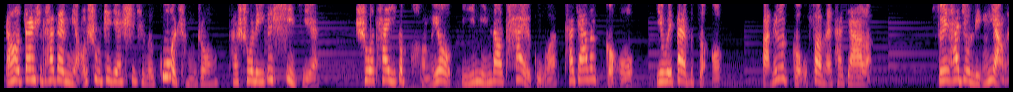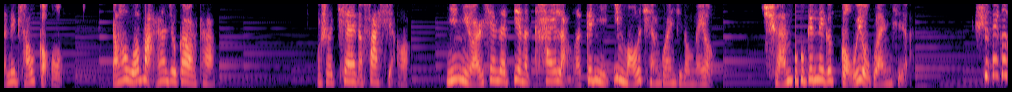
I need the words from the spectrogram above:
然后，但是他在描述这件事情的过程中，他说了一个细节，说他一个朋友移民到泰国，他家的狗因为带不走，把那个狗放在他家了，所以他就领养了那条狗。然后我马上就告诉他，我说：“亲爱的发小，你女儿现在变得开朗了，跟你一毛钱关系都没有，全部跟那个狗有关系，是那个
